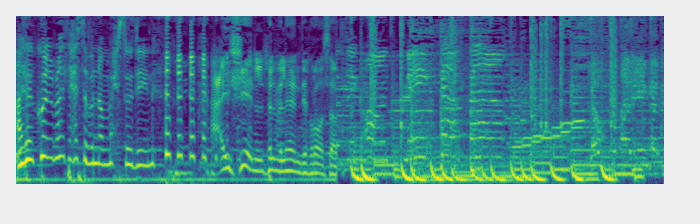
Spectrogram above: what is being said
عشان كل البنات يحسب إنهم محسودين. عايشين الفيلم الهندي في طريقك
